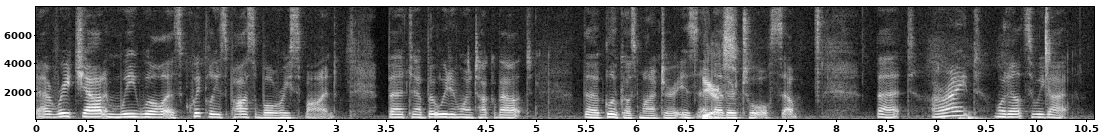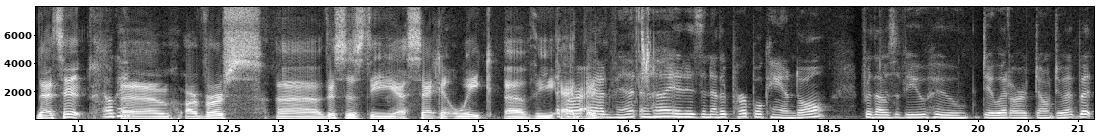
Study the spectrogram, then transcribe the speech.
uh, reach out and we will as quickly as possible respond. But uh, but we didn't want to talk about the glucose monitor is Yes. another tool. So, but all right, what else have we got? That's it. Okay. Um, our verse. Uh, this is the uh, second week of the Of our Advent. Advent, uh-huh, it is another purple candle for those of you who do it or don't do it. But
